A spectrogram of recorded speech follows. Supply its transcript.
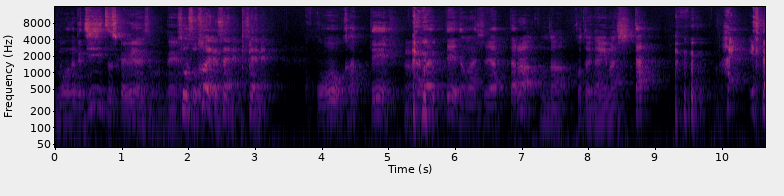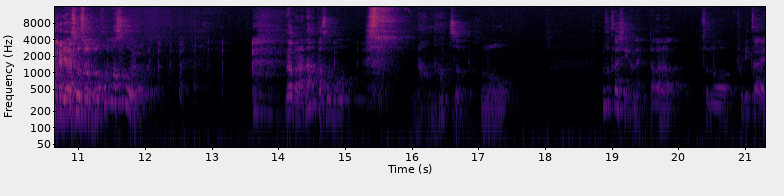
もうなんか事実しか言えないですもんね。そうそうそうやねんそうやねんそうやねここを買って、うん。こうやって友達とやったらこんなことになりましたはい。いやそうそうそうほんまそうよ。だからなんかそのななんつうの？その難しいよね。だからその振り返っ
